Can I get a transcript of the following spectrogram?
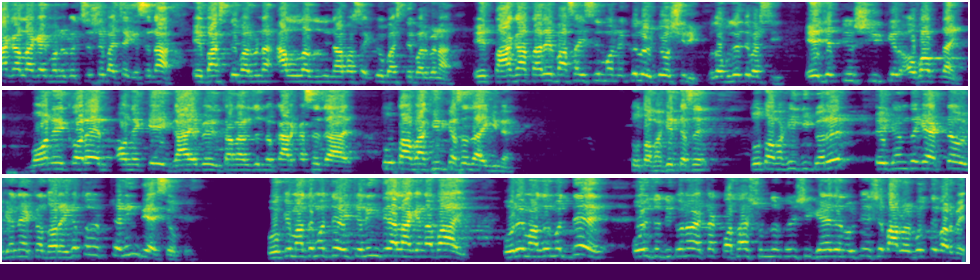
তাগা লাগায় মনে করছে সে বাঁচা গেছে। না, এ বাঁচতে পারবে না, আল্লাহ যদি না বাঁচায় কেউ বাঁচতে পারবে না। এই তাগা তারে বাঁচাইছে মনে করলে ওইটাও শিরিক। কোথাও বুঝাতে পারছি? এই জাতীয় শিরকের অভাব নাই। মনে করেন অনেকেই গায়েবের জানার জন্য কার কাছে যায়? তোতা পাখির কাছে যায় কিনা? তোতা পাখির কাছে? তোতা পাখি কি করে? এইখান থেকে একটা, ওইখানে একটা ধরে। এটা তো ট্রেনিং দিয়েছে ওকে। ওকে মাঝে মধ্যে এই ট্রেনিং দেওয়া লাগে না ভাই। ওরে মাঝে মধ্যে ওই যদি কোনো একটা কথা সুন্দর করে শিখিয়ে দেন, ওইটাই এসে বারবার বলতে পারবে।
